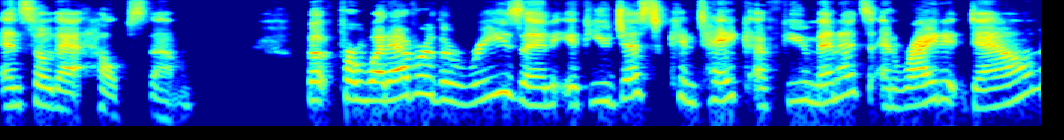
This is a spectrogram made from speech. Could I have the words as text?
and so that helps them. But for whatever the reason, if you just can take a few minutes and write it down,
